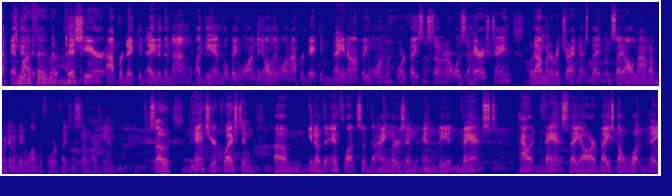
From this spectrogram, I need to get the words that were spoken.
and my favorite. this year, I predicted eight of the nine again will be won. The only one I predicted may not be won with forward facing sonar was the Harris chain, but I'm going to retract that statement and say all nine of them are going to be won with forward facing sonar again. So to answer your question, um, you know the influx of the anglers and and the advanced how advanced they are based on what they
